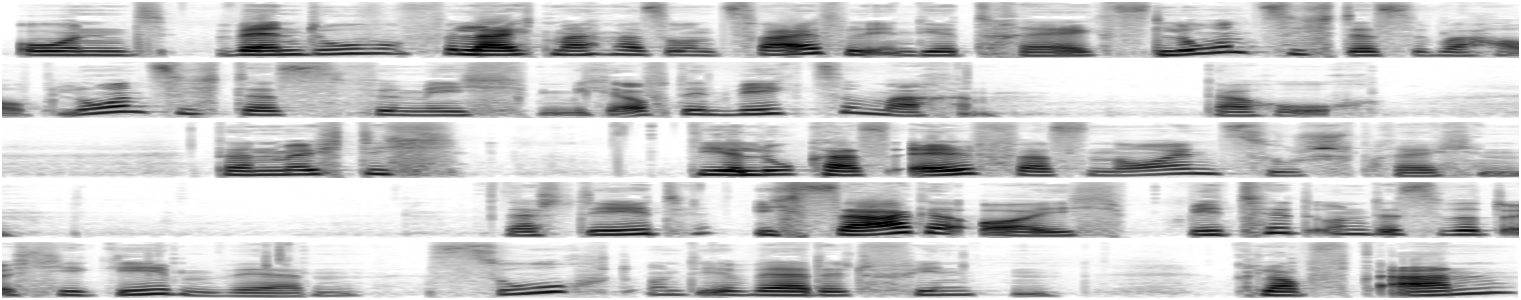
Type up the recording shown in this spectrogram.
Und wenn du vielleicht manchmal so einen Zweifel in dir trägst, lohnt sich das überhaupt? Lohnt sich das für mich, mich auf den Weg zu machen, da hoch? Dann möchte ich dir Lukas 11, Vers 9 zusprechen. Da steht, ich sage euch, bittet und es wird euch gegeben werden. Sucht und ihr werdet finden. Klopft an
